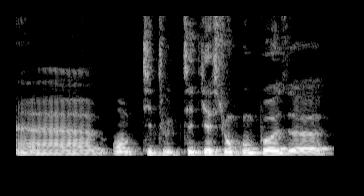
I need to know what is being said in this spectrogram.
Euh, petite, petite question qu'on pose euh,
